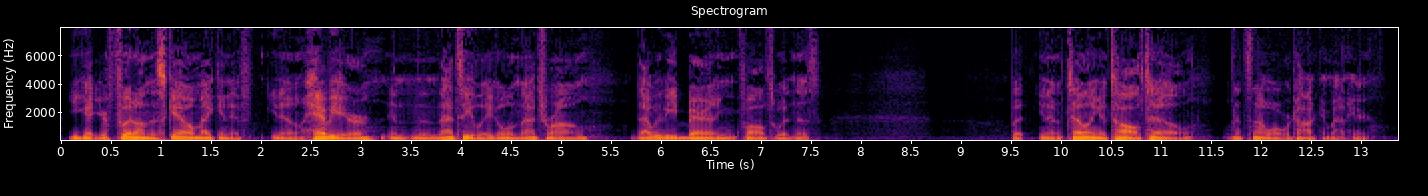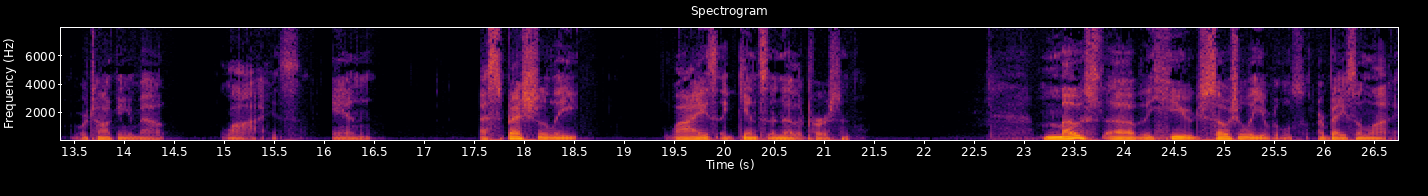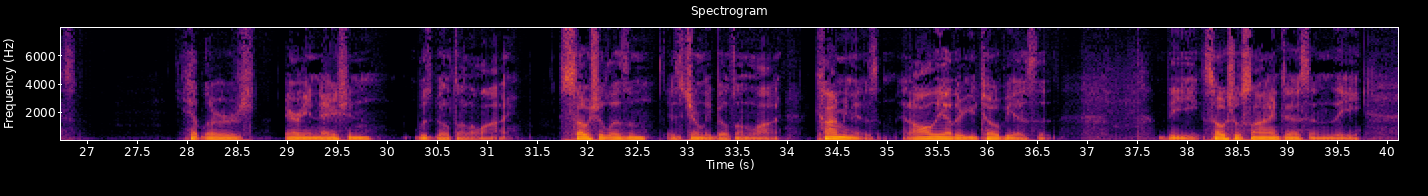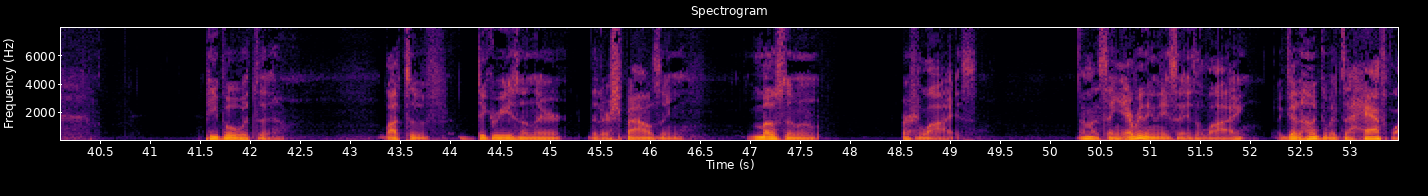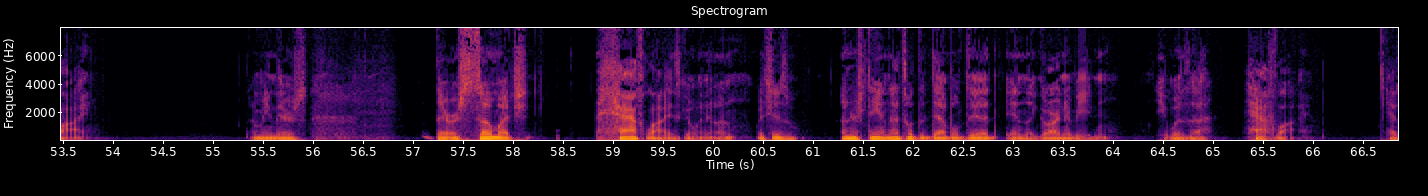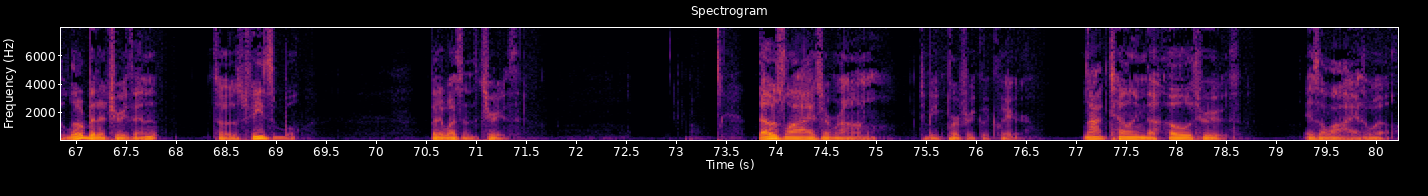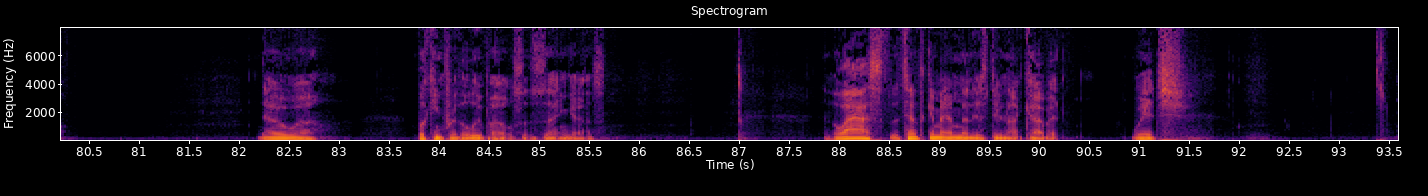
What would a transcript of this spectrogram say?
you got your foot on the scale making it, you know, heavier and that's illegal and that's wrong. That would be bearing false witness. But, you know, telling a tall tale, that's not what we're talking about here. We're talking about lies and especially lies against another person. Most of the huge social evils are based on lies. Hitler's Aryan nation was built on a lie. Socialism is generally built on a lie. Communism and all the other utopias that the social scientists and the people with the lots of degrees on their that are espousing, most of them are lies. I'm not saying everything they say is a lie. A good hunk of it's a half lie. I mean, there's there is so much half lies going on, which is understand that's what the devil did in the Garden of Eden. It was a half lie. Had a little bit of truth in it, so it was feasible, but it wasn't the truth. Those lies are wrong to be perfectly clear. Not telling the whole truth is a lie as well. No, uh, looking for the loopholes, as the saying goes. And the last, the tenth commandment is do not covet, which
